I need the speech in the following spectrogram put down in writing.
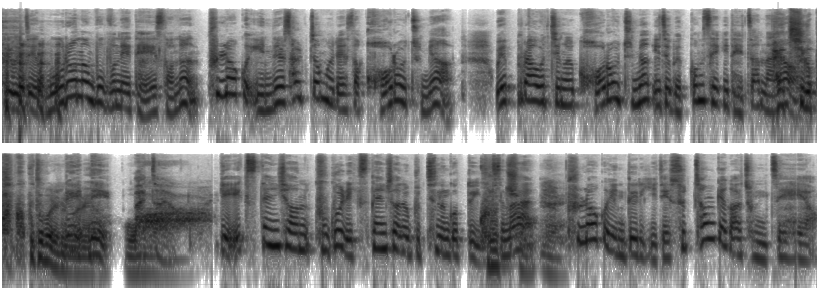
그리고 이제 모르는 부분에 대해서는 plugin을 설정을 해서 걸어주면 web browsing을 걸어주면 이제 웹 검색이 되잖아요. 패치가 팍팍 붙어버리는 네, 거네요. 네, 와. 맞아요. 이게 extension, 구글 extension을 붙이는 것도 있지만 그렇죠. 네. plugin들이 이제 수천 개가 존재해요.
